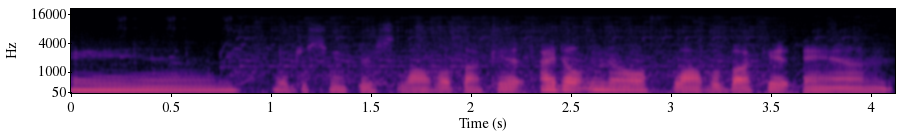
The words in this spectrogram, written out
And we'll just increase Lava Bucket. I don't know if Lava Bucket and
